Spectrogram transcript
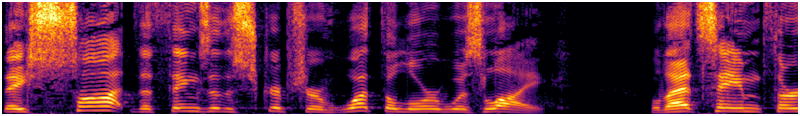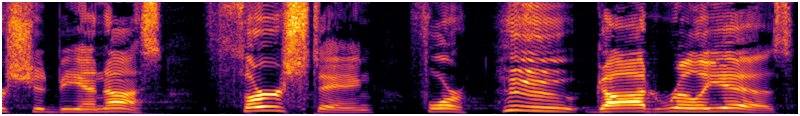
they sought the things of the Scripture of what the Lord was like. Well, that same thirst should be in us, thirsting for who God really is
